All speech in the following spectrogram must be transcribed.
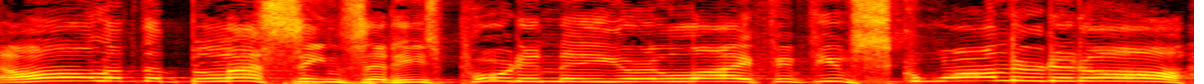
all of the blessings that he's poured into your life. If you've squandered it all,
